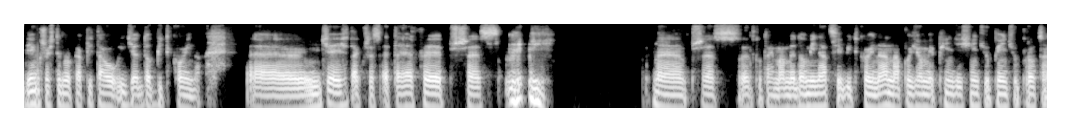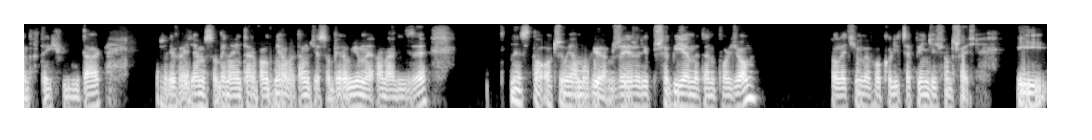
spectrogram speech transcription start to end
większość tego kapitału idzie do Bitcoina. E, Dzieje się tak przez ETF-y, przez, e, przez tutaj mamy dominację Bitcoina na poziomie 55% w tej chwili, tak? Jeżeli wejdziemy sobie na interwał dniowy, tam gdzie sobie robimy analizy, to jest to, o czym ja mówiłem, że jeżeli przebijemy ten poziom, to lecimy w okolice 56. I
